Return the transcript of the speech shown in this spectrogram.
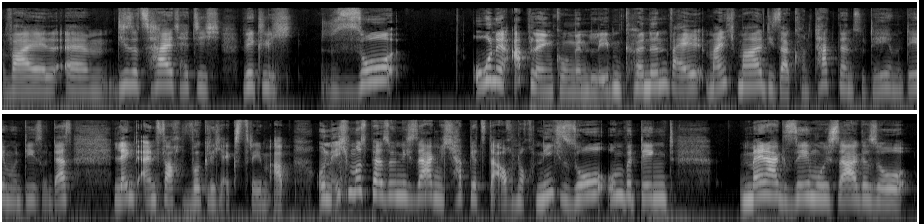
weil ähm, diese Zeit hätte ich wirklich so ohne Ablenkungen leben können, weil manchmal dieser Kontakt dann zu dem und dem und dies und das lenkt einfach wirklich extrem ab. Und ich muss persönlich sagen, ich habe jetzt da auch noch nicht so unbedingt Männer gesehen, wo ich sage so,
